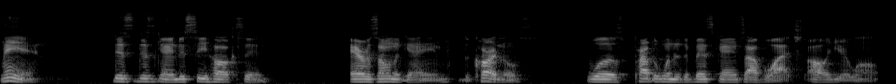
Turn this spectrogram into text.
man, this this game, this Seahawks and Arizona game, the Cardinals, was probably one of the best games I've watched all year long.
